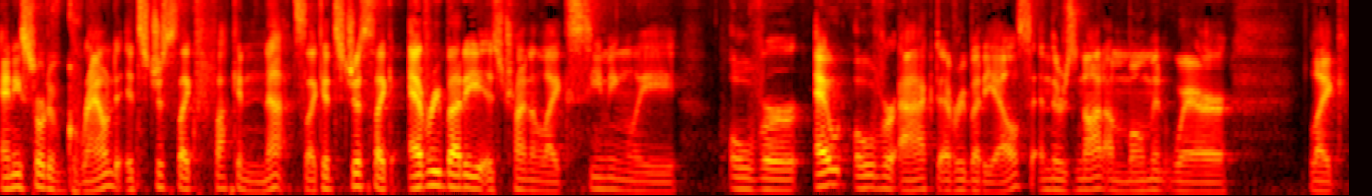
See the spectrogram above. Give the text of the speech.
Any sort of ground it's just like fucking nuts. Like it's just like everybody is trying to like seemingly over out overact everybody else and there's not a moment where like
